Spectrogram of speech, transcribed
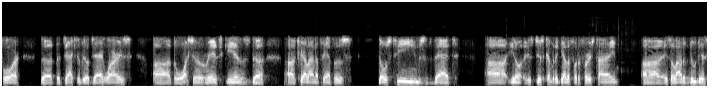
for the the Jacksonville Jaguars, uh, the Washington Redskins, the uh, Carolina Panthers, those teams that uh, you know is just coming together for the first time. Uh, it's a lot of newness.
